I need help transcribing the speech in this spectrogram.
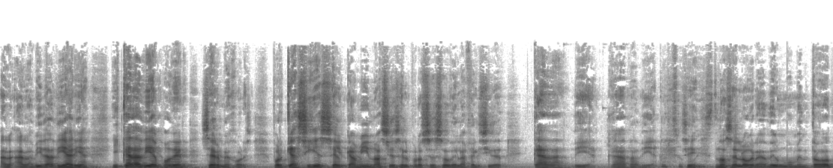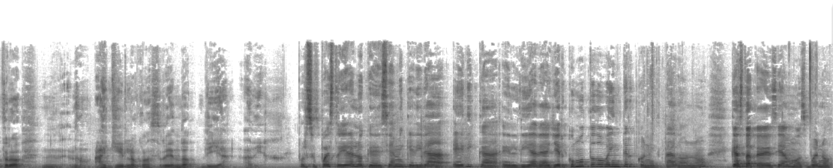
a la vida diaria y cada día poder ser mejores. Porque así es el camino, así es el proceso de la felicidad. Cada día, cada día. ¿sí? No se logra de un momento a otro. No, hay que irlo construyendo día a día. Por supuesto, y era lo que decía mi querida Erika el día de ayer, cómo todo va interconectado, ¿no? Que hasta te decíamos, bueno,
